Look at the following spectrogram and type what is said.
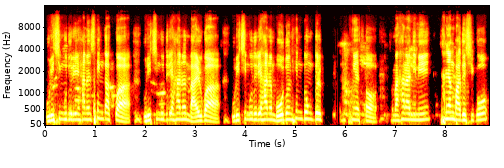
우리 친구들이 하는 생각과 우리 친구들이 하는 말과 우리 친구들이 하는 모든 행동들 통해서 정말 하나님이 찬양 받으시고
